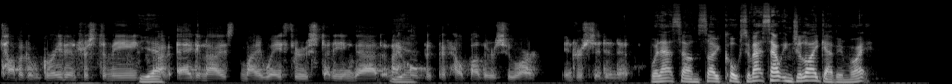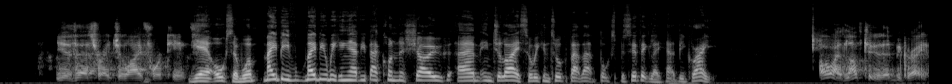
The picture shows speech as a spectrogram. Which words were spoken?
topic of great interest to me. Yeah. I've agonized my way through studying that, and I hope it could help others who are interested in it. Well, that sounds so cool. So that's out in July, Gavin, right? Yeah, that's right, July 14th. Yeah, awesome. Well, maybe maybe we can have you back on the show um, in July so we can talk about that book specifically. That'd be great. Oh, I'd love to. That'd be great.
